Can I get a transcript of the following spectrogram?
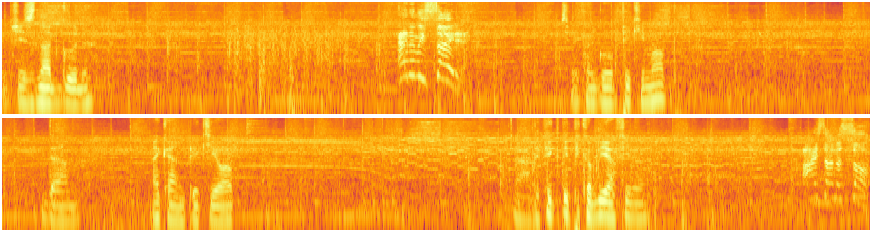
Which is not good. Enemy sighted. So you can go pick him up. Damn. I can't pick you up. Ah, they pick, they pick up the airfield. Eyes on assault.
